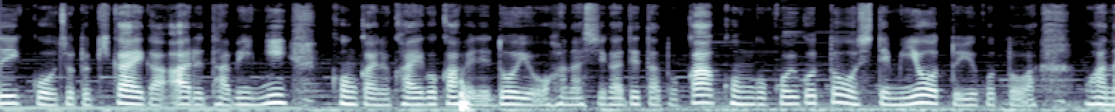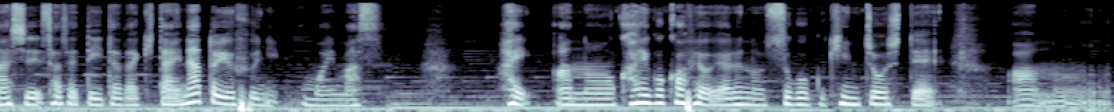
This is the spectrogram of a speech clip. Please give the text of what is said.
日以降ちょっと機会があるたびに今回の介護カフェでどういうお話が出たとか今後こういうことをしてみようということはお話しさせていただきたいなというふうに思います。はい。あの介護カフェをやるのすごく緊張してあの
